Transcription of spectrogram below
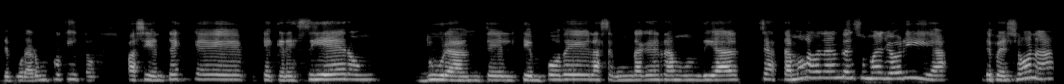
depurar un poquito. Pacientes que, que crecieron durante el tiempo de la Segunda Guerra Mundial. O sea, estamos hablando en su mayoría de personas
